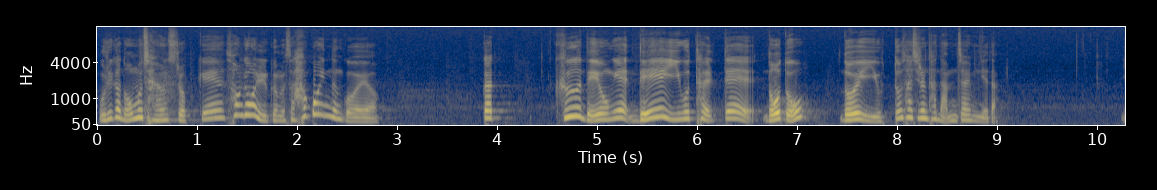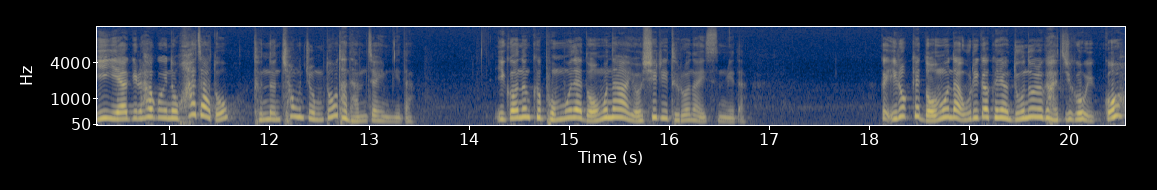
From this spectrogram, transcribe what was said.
우리가 너무 자연스럽게 성경을 읽으면서 하고 있는 거예요. 그러니까 그 내용에 내 이웃 할 때 너도 너의 이웃도 사실은 다 남자입니다. 이 이야기를 하고 있는 화자도 듣는 청중도 다 남자입니다. 이거는 그 본문에 너무나 여실히 드러나 있습니다. 그러니까 이렇게 너무나 우리가 그냥 눈을 가지고 있고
